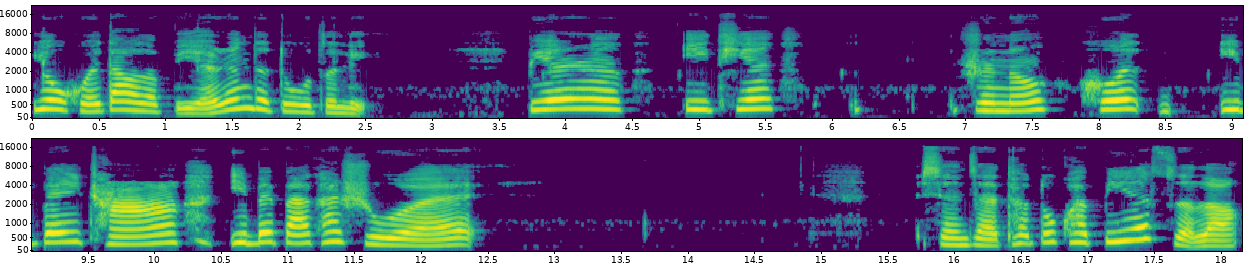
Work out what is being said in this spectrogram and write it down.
又回到了别人的肚子里，别人一天只能。喝一杯茶，一杯白开水。现在他都快憋死了。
